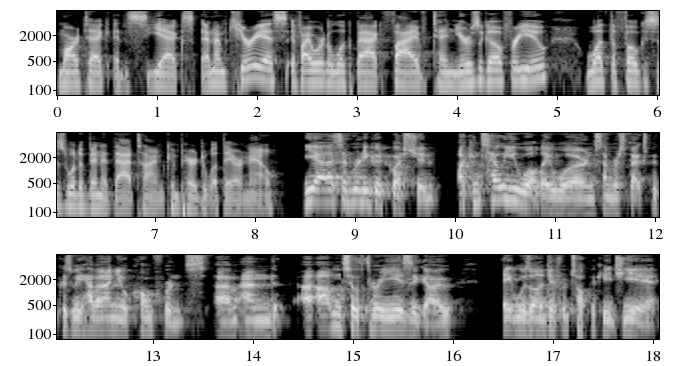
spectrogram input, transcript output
Martech, and CX. And I'm curious if I were to look back five, ten years ago for you, what the focuses would have been at that time compared to what they are now. Yeah, that's a really good question. I can tell you what they were in some respects because we have an annual conference, um, and up until three years ago, it was on a different topic each year.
